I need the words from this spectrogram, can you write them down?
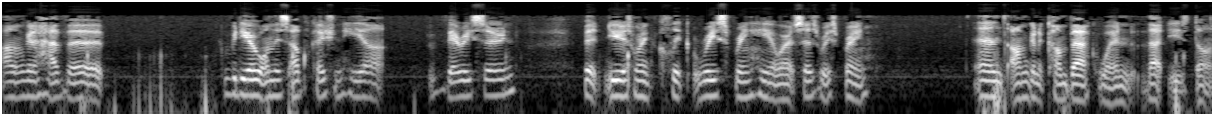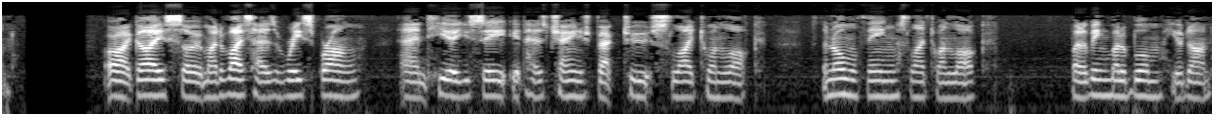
Um, I'm gonna have a video on this application here very soon, but you just want to click respring here where it says respring, and I'm gonna come back when that is done. Alright guys, so my device has resprung and here you see it has changed back to slide to unlock. It's the normal thing, slide to unlock. Bada bing, bada boom, you're done.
